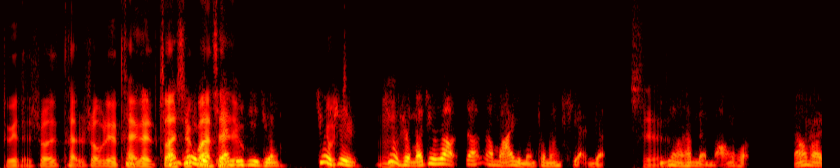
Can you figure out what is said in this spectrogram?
对的，说他说不定抬个钻石棺材就就是嗯就是什么，就让让让蚂蚁们不能闲着，是一定让他们得忙活，然后呢，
